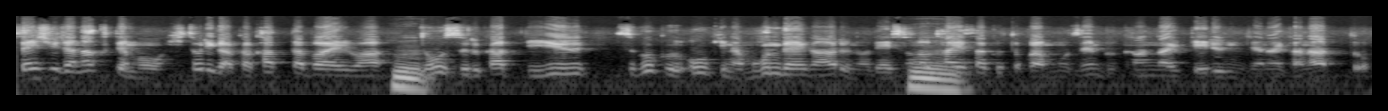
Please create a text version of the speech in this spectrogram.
選手じゃなくても1人がかかった場合はどうするかっていうすごく大きな問題があるので、その対策とかも全部考えているんじゃないかなと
